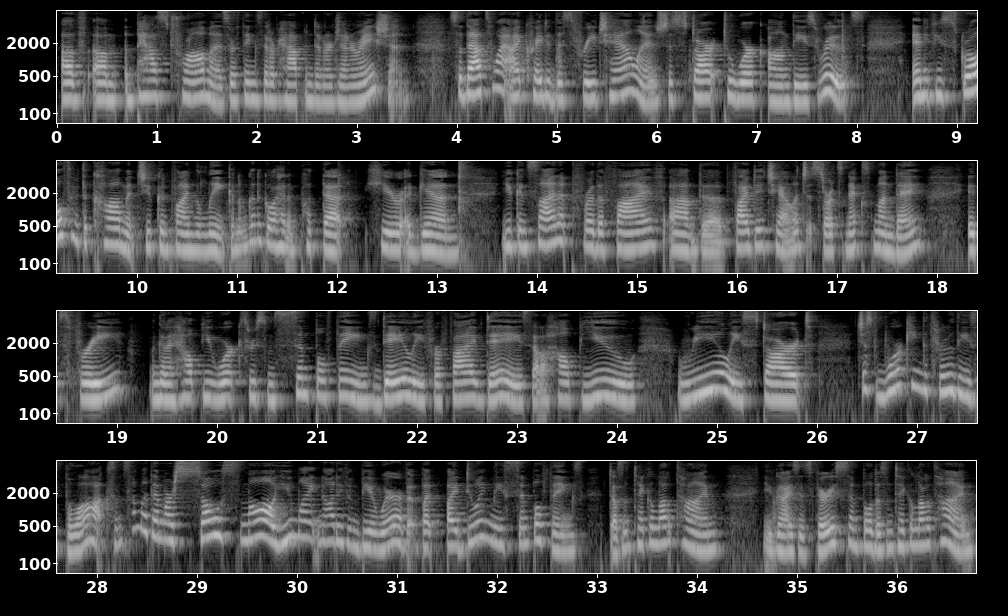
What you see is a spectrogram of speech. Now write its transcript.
of um, past traumas or things that have happened in our generation. So that's why I created this free challenge to start to work on these roots. And if you scroll through the comments, you can find the link. And I'm going to go ahead and put that here again. You can sign up for the five um, the five day challenge. It starts next Monday. It's free. I'm going to help you work through some simple things daily for five days that'll help you really start just working through these blocks. And some of them are so small, you might not even be aware of it. But by doing these simple things, doesn't take a lot of time. You guys, it's very simple, doesn't take a lot of time.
